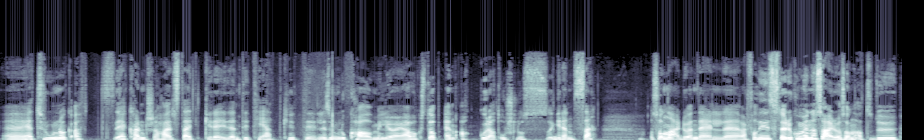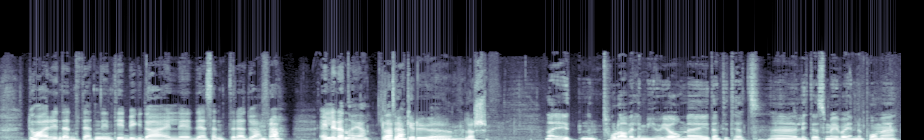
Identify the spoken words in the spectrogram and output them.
Eh, jeg tror nok at jeg kanskje har sterkere identitet knyttet til liksom, lokalmiljøet jeg har vokst opp, enn akkurat Oslos grense. Og sånn er det jo en del, eh, i hvert fall i de større kommunene, så er det jo sånn at du, du har identiteten din til bygda eller det senteret du er fra. Eller den øya du Hva er fra. Hva tenker du, eh, Lars? Nei, jeg tror det har veldig mye å gjøre med identitet. Eh, litt det som jeg var inne på med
